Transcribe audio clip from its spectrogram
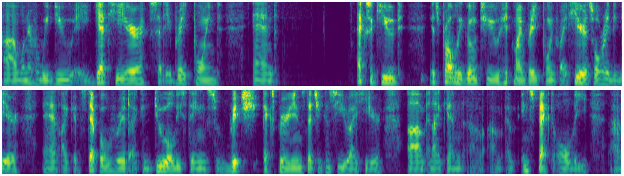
Uh, whenever we do a get here, set a breakpoint and execute, it's probably going to hit my breakpoint right here. It's already there and I can step over it. I can do all these things, rich experience that you can see right here. Um, and I can uh, um, um inspect all the uh,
